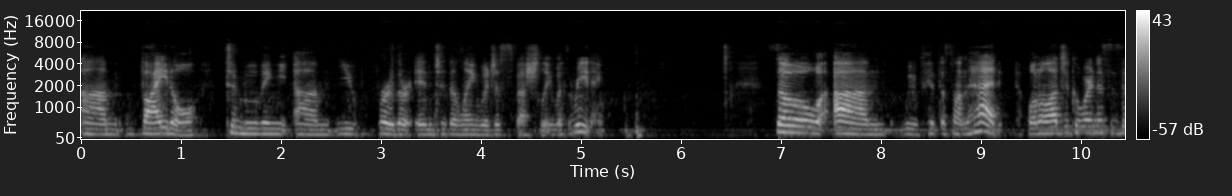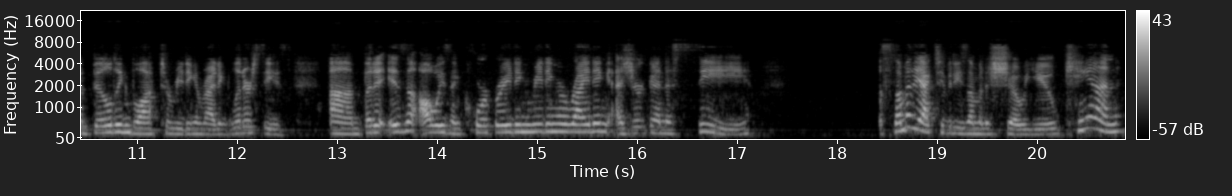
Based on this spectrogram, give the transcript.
um, vital to moving um, you further into the language, especially with reading. So um, we've hit this on the head. Phonological awareness is a building block to reading and writing literacies, um, but it isn't always incorporating reading or writing, as you're going to see some of the activities I'm going to show you can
